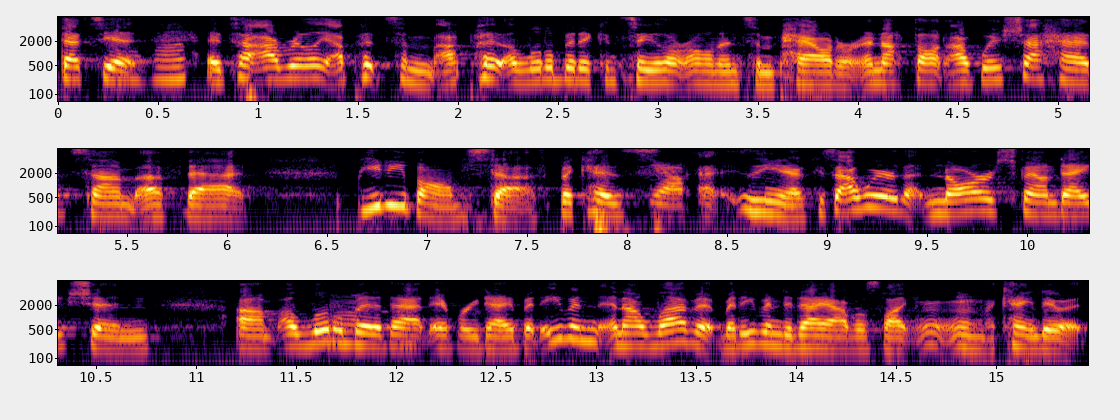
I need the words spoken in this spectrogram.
That's it. And so I really, I put some, I put a little bit of concealer on and some powder, and I thought I wish I had some of that beauty balm stuff because Yeah. uh, you know because I wear that NARS foundation, um, a little bit of that every day. But even and I love it, but even today I was like, I can't do it.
